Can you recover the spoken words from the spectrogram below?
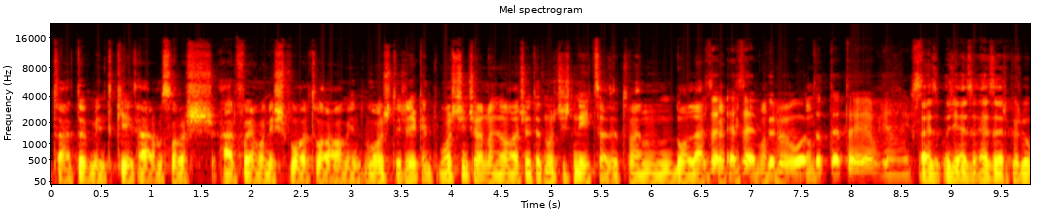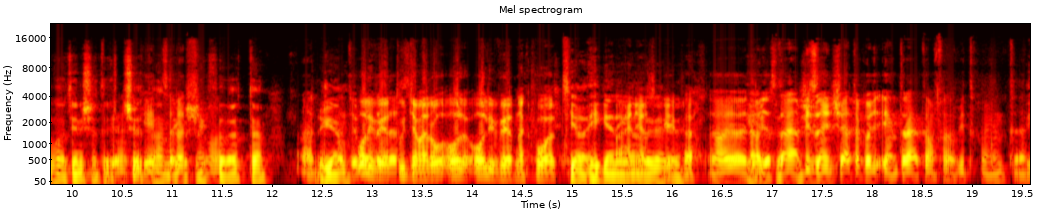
tehát több mint két-háromszoros árfolyamon is volt valaha, mint most, és egyébként most sincs olyan nagyon alacsony, tehát most is 450 dollár. Ezer, ezer körül van, volt a teteje, ugye Ez, vagy ezer, ezer körül volt én is, sőt, még, még fölötte. Hát, igen. Oliver tudja, mert Olivernek volt ja, igen, igen, gépe. Ja, ja, nehogy aztán bizonyítsátok, hogy én találtam fel a bitcoint. Tehát,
